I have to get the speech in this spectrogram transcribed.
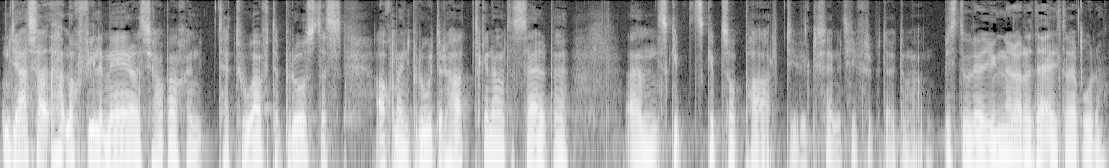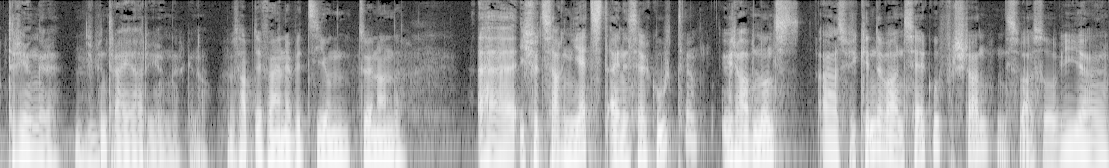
Und ja, es hat, hat, noch viele mehr. Also ich habe auch ein Tattoo auf der Brust, das auch mein Bruder hat, genau dasselbe. Ähm, es, gibt, es gibt so ein paar, die wirklich eine tiefere Bedeutung haben. Bist du der jüngere oder der ältere Bruder? Der jüngere. Mhm. Ich bin drei Jahre jünger, genau. Was habt ihr für eine Beziehung zueinander? Äh, ich würde sagen, jetzt eine sehr gute. Wir haben uns, als wir Kinder waren, sehr gut verstanden. Es war so wie, äh,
